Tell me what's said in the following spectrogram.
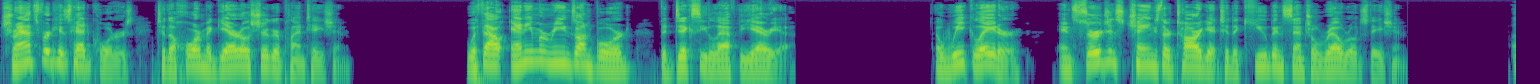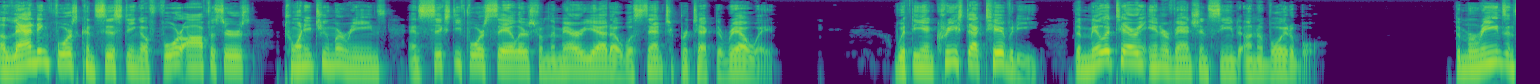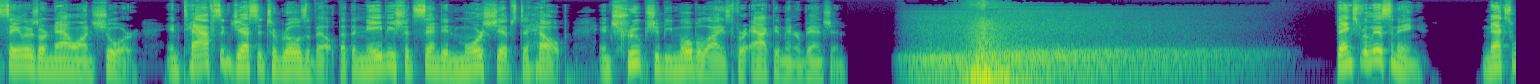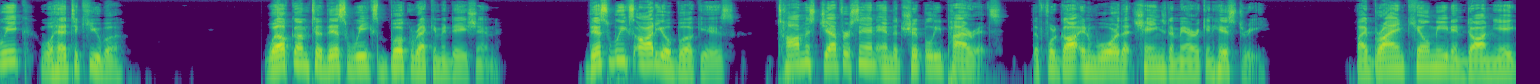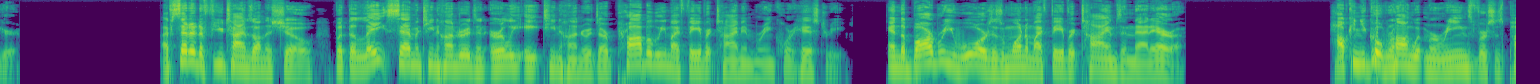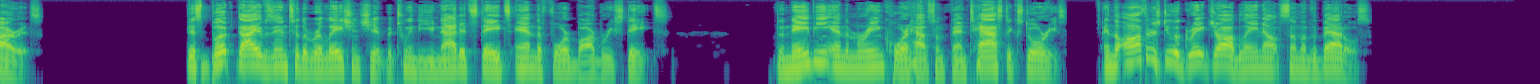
transferred his headquarters to the Hormiguero sugar plantation. Without any Marines on board, the Dixie left the area. A week later, insurgents changed their target to the Cuban Central Railroad Station. A landing force consisting of four officers, 22 Marines, and 64 sailors from the Marietta was sent to protect the railway. With the increased activity, the military intervention seemed unavoidable. The Marines and sailors are now on shore, and Taft suggested to Roosevelt that the Navy should send in more ships to help and troops should be mobilized for active intervention. Thanks for listening. Next week, we'll head to Cuba. Welcome to this week's book recommendation. This week's audiobook is Thomas Jefferson and the Tripoli Pirates The Forgotten War That Changed American History by Brian Kilmeade and Don Yaeger. I've said it a few times on the show, but the late 1700s and early 1800s are probably my favorite time in Marine Corps history, and the Barbary Wars is one of my favorite times in that era. How can you go wrong with Marines versus pirates? This book dives into the relationship between the United States and the four Barbary states. The Navy and the Marine Corps have some fantastic stories, and the authors do a great job laying out some of the battles.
